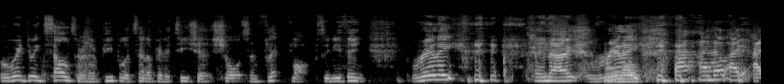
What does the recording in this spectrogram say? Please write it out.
but we're doing CELTAs, and then people turn up in a t-shirt, shorts, and flip flops, and you think, really, you know, really. I know, I, I,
